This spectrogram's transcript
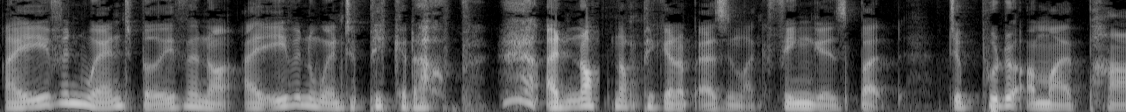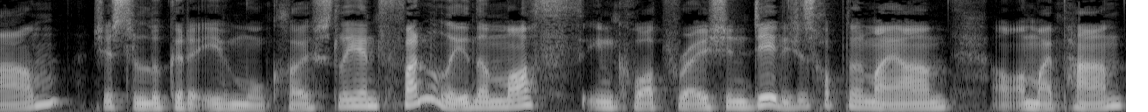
I even went, believe it or not, I even went to pick it up. I'd not not pick it up as in like fingers, but to put it on my palm just to look at it even more closely. And funnily, the moth in cooperation did. It just hopped on my arm, uh, on my palm,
